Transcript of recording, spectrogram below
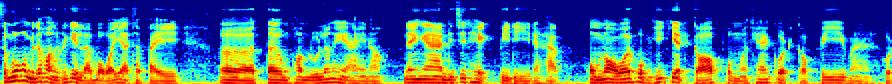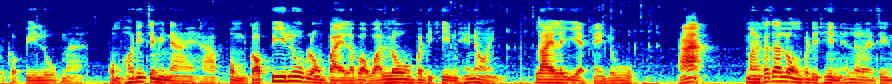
สมมติผมเป็นเจ้าของธุรกิจแล้วบอกว่าอยากจะไป เอ่อเติมความรู้เรื่อง AI เนาะในงาน Digitech ปีนี้นะครับ ผมบอกว่าผมขี้เกียจก๊อปผมก็แค่กด Copy มากด Copy รูปมา ผมเข้าที่ Gemini ครับ ผม Copy รูปลงไปแล้วบอกว่าลงปฏิทินให้หน่อย รายละเอียดในรูปอะมันก็จะลงปฏิทินให้เลยจริง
